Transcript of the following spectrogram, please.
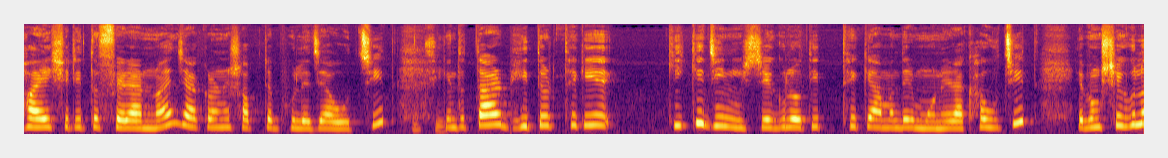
হয় সেটি তো ফেরার নয় যার কারণে সবটা ভুলে যাওয়া উচিত। কিন্তু তার ভিতর থেকে কি কি জিনিস যেগুলো অতীত থেকে আমাদের মনে রাখা উচিত এবং সেগুলো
